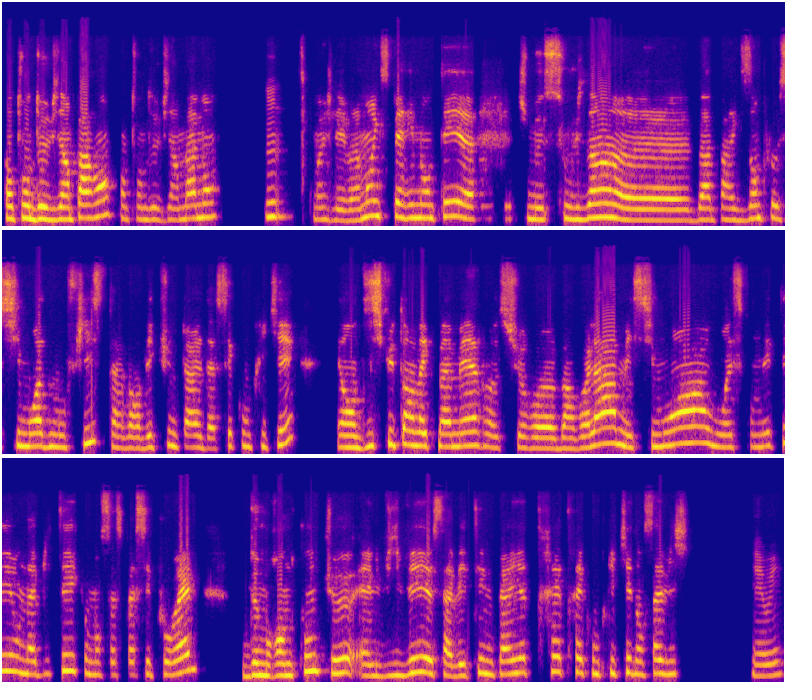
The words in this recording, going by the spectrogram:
quand on devient parent, quand on devient maman. Mm. Moi, je l'ai vraiment expérimenté. Euh, je me souviens, ben, par exemple, aux six mois de mon fils, d'avoir vécu une période assez compliquée et en discutant avec ma mère euh, sur, euh, ben voilà, mes six mois, où est-ce qu'on était, on habitait, comment ça se passait pour elle, de me rendre compte que elle vivait, ça avait été une période très très compliquée dans sa vie. Et oui,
